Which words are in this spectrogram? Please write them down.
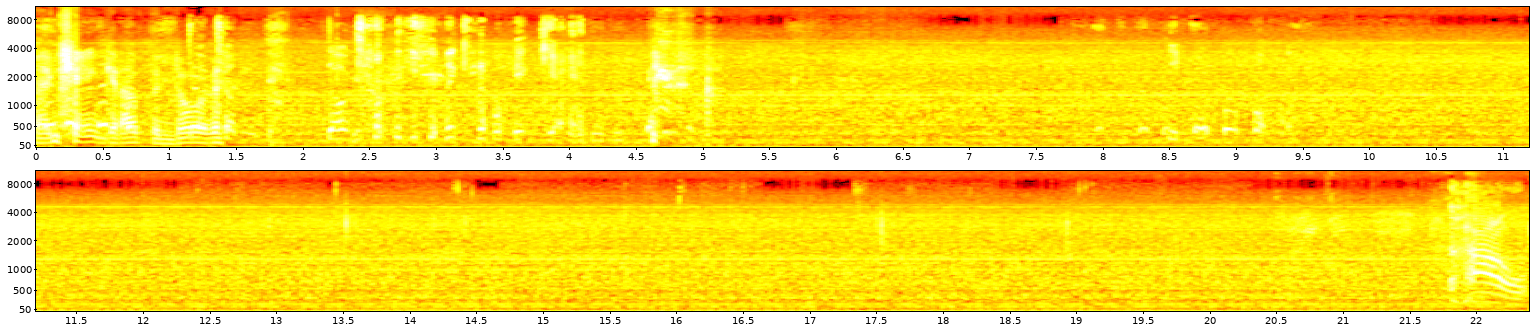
I can't get out the door. Don't tell me, don't tell me you're gonna get away again. How?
